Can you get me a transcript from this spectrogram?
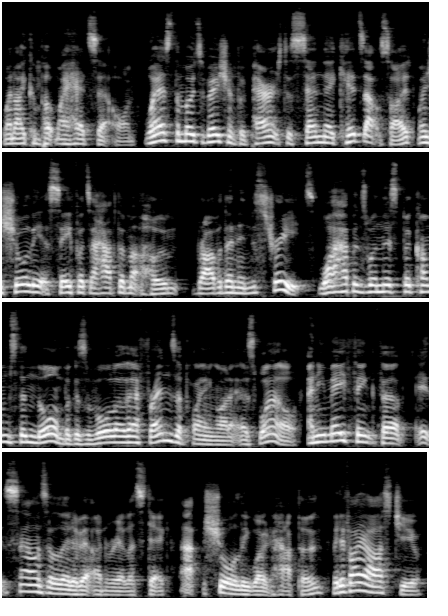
when I can put my headset on? Where's the motivation for parents to send their kids outside when surely it's safer to have them at home rather than in the streets? What happens when this becomes the norm because of all of their friends are playing on it as well. And you may think that it sounds a little bit unrealistic. That surely won't happen. But if I asked you,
